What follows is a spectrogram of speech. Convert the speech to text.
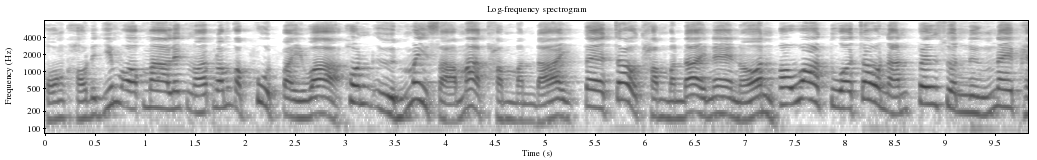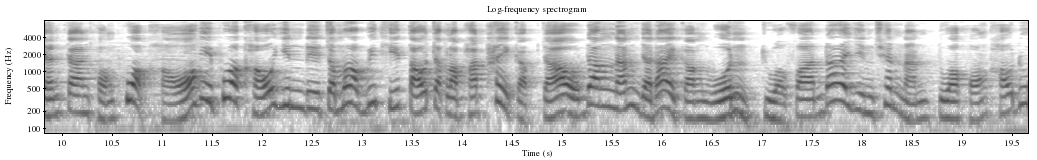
ของเขาได้ยิ้มออกมาเล็กน้อยพร้อมกับพูดไปว่า คนอื่นไม่สามารถทำมันได้ แต่เจ้าทำมันได้แน่นอน เพราะว่าตัวเจ้านั้นเป็นส่วนหนึ่งในแผนการของพวกเขาที่พวกเขายินดีจะมอบวิธีเต๋าจักรพรรดิให้กับเจ้า ดังนั้นอย่าได้กังวล จั่วฟานได้ยินเช่นนั้น ตัวของเขาดู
